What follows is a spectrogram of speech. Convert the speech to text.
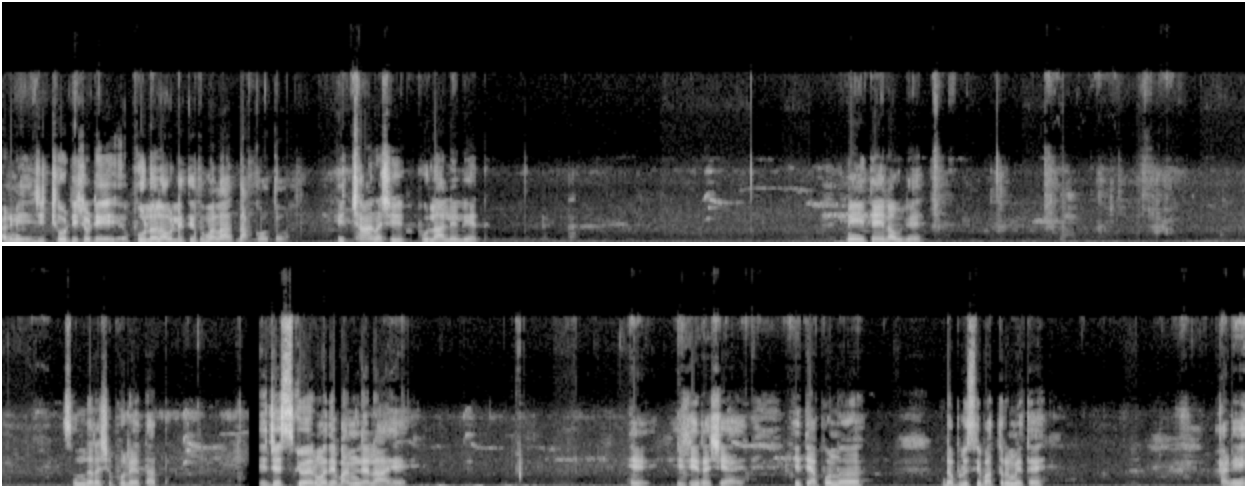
आणि मी जी छोटी छोटी फुलं लावली ती तुम्हाला दाखवतो. ही छान अशी फुलं आलेली आहेत. मी इथेही लावली आहे. सुंदर अशी फुलं येतात. हे जे स्क्वेअरमध्ये बांधलेलं आहे हे ही जी रशी आहे इथे आपण डब्ल्यू सी बाथरूम येते. आणि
